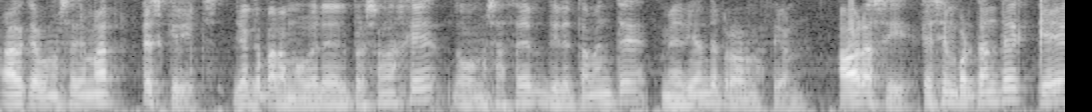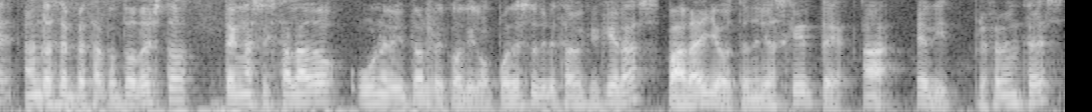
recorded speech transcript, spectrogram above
a la que vamos a llamar Scripts, ya que para mover el personaje lo vamos a hacer directamente mediante programación. Ahora sí, es importante que antes de empezar con todo esto tengas instalado un editor de código. Puedes utilizar el que quieras. Para ello tendrías que irte a Edit Preferences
